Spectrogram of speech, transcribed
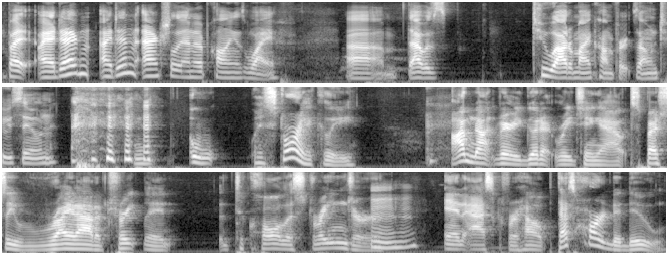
but I didn't. I didn't actually end up calling his wife. Um, that was too out of my comfort zone too soon. Historically, I'm not very good at reaching out, especially right out of treatment, to call a stranger and ask for help. That's hard to do.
